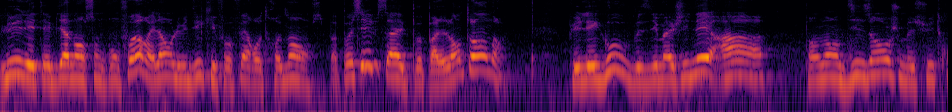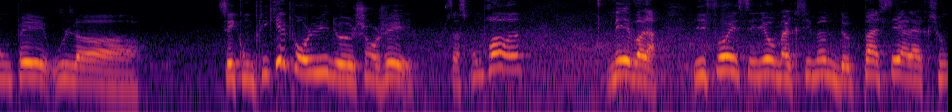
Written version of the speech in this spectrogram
Lui, il était bien dans son confort, et là, on lui dit qu'il faut faire autrement. C'est pas possible, ça, il peut pas l'entendre. Puis l'ego, vous imaginez, ah pendant dix ans, je me suis trompé. Oula C'est compliqué pour lui de changer. Ça se comprend, hein Mais voilà, il faut essayer au maximum de passer à l'action,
